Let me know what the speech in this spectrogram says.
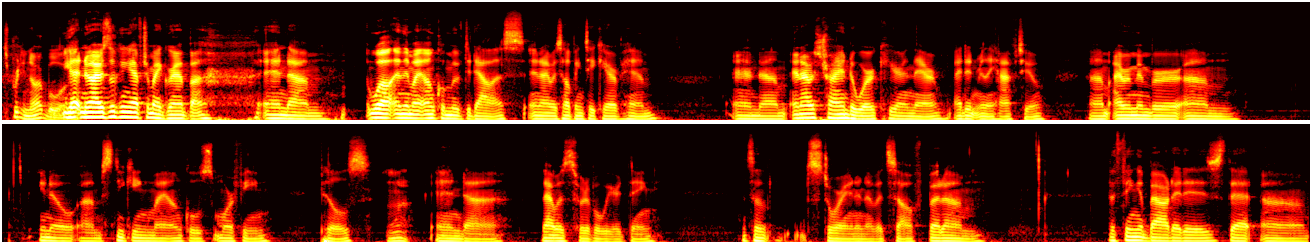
It's pretty noble. Yeah, you. no, I was looking after my grandpa, and um, well, and then my uncle moved to Dallas, and I was helping take care of him, and um, and I was trying to work here and there. I didn't really have to. Um, I remember, um, you know, um, sneaking my uncle's morphine pills, and uh, that was sort of a weird thing. It's a story in and of itself, but um, the thing about it is that um,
